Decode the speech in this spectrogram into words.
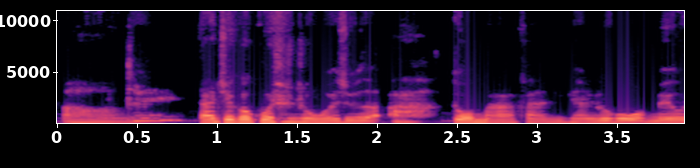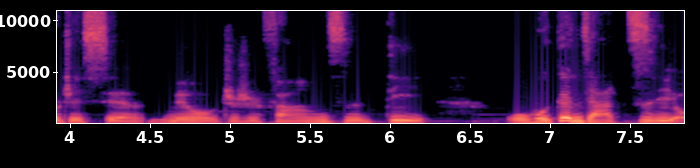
啊，对，在这个过程中，我会觉得啊，多麻烦！你看，如果我没有这些，没有就是房子地，我会更加自由，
